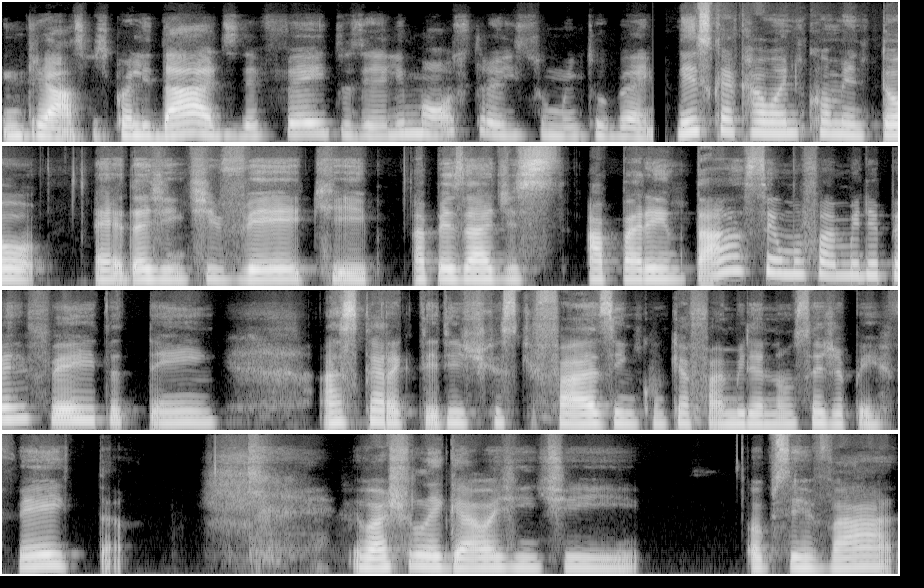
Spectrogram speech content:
entre aspas, qualidades, defeitos, e ele mostra isso muito bem. Nisso que a Kawane comentou, é, da gente ver que, apesar de aparentar ser uma família perfeita, tem as características que fazem com que a família não seja perfeita. Eu acho legal a gente observar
